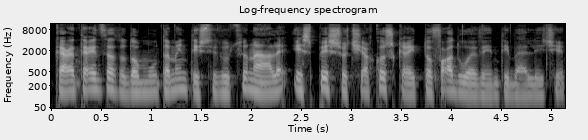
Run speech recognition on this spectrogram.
caratterizzato da un mutamento istituzionale e spesso circoscritto fra due eventi bellici.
